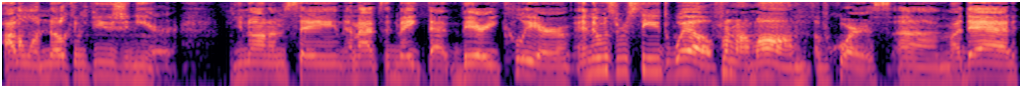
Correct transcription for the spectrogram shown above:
I don't want no confusion here. You know what I'm saying? And I had to make that very clear. And it was received well from my mom, of course. Um, my dad,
